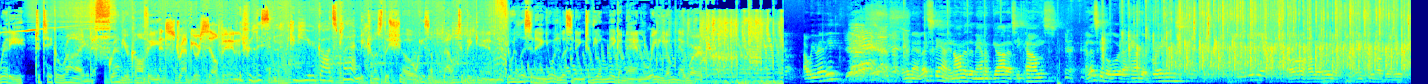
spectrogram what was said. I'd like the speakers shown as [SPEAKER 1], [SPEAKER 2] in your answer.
[SPEAKER 1] ready to take a ride. Grab your coffee and strap yourself in.
[SPEAKER 2] If you listen, we can hear God's plan.
[SPEAKER 1] Because the show is about to begin. You're listening, you're listening to the Omegaman Radio Network.
[SPEAKER 3] Are we ready? Yes. Amen. Let's stand and honor the man of God as he comes. And let's give the Lord a hand of praise. Oh, hallelujah. Thank you, my brother.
